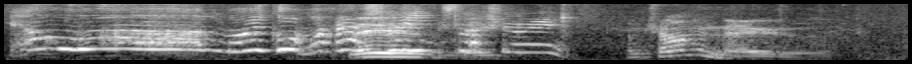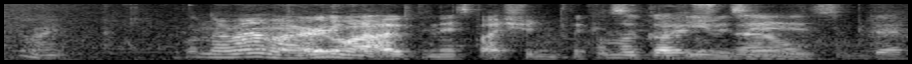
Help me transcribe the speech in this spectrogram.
Kill them! I got my Move. slasher. I'm trying to move. Alright. I've got no ammo. I really want to open this, but I shouldn't I'm because a of the viewers' now. ears. I'm dead.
